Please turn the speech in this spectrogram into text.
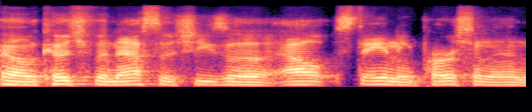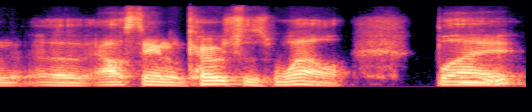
Um, coach Vanessa, she's an outstanding person and an outstanding coach as well. But mm-hmm.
